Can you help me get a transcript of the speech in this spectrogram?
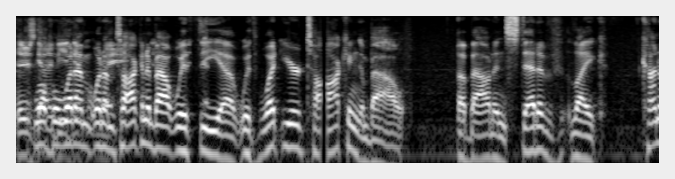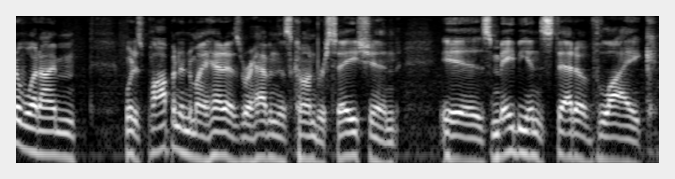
there's well, but be what I'm what I'm talking about with the uh, with what you're talking about about instead of like kind of what I'm what is popping into my head as we're having this conversation is maybe instead of like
